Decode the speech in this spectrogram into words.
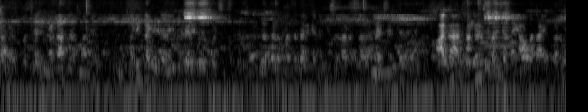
ಕಾಂಗ್ರೆಸ್ ಪಕ್ಷ ಗದಾಧರ ಮಾಡಿ ಅಧಿಕಾರಿಗಳ ಐದು ಬೇರೆ ಘೋಷಿಸಿತು ಇದನ್ನು ಮತದಾರರಿಗೆ ಆಗ ಕಾಂಗ್ರೆಸ್ ಪಕ್ಷದ ಯಾವ ನಾಯಕರು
